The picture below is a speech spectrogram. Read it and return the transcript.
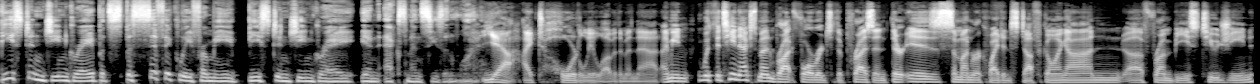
Beast and Jean Grey, but specifically for me, Beast and Jean Grey in X Men Season 1. Yeah, I totally love them in that. I mean, with the Teen X Men brought forward to the present, there is some unrequited stuff going on uh, from Beast to Jean.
